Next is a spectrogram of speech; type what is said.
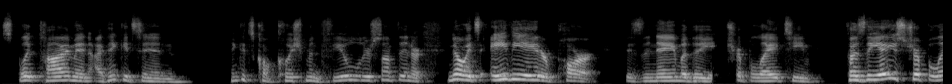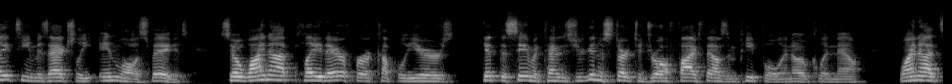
split time, and I think it's in. I think it's called Cashman Field or something, or no, it's Aviator Park is the name of the AAA team because the A's AAA team is actually in Las Vegas. So why not play there for a couple years, get the same attendance? You're going to start to draw 5,000 people in Oakland now. Why not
